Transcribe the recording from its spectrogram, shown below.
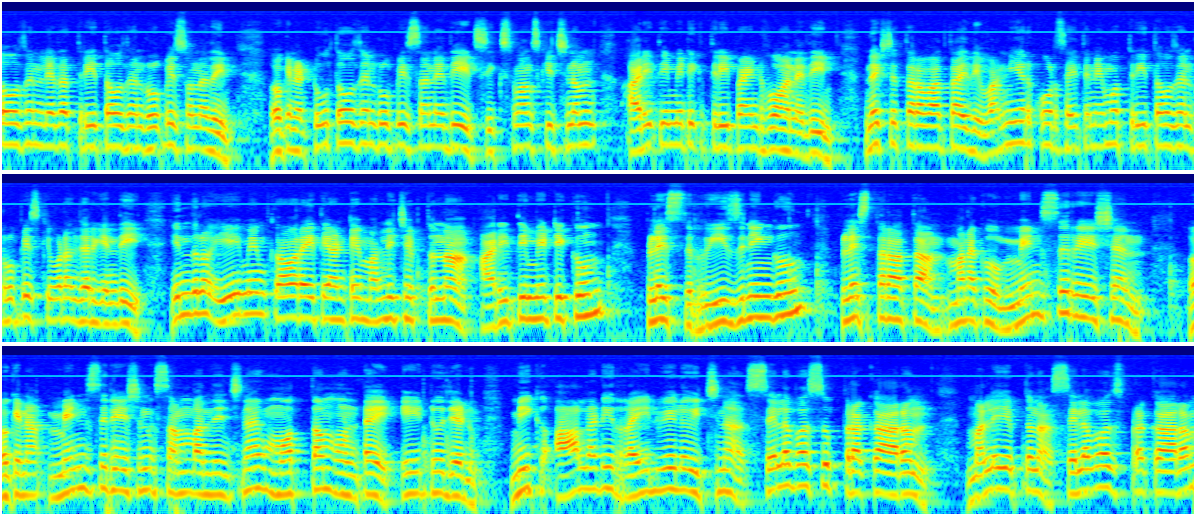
థౌజండ్ లేదా త్రీ థౌజండ్ రూపీస్ ఉన్నది. ఓకేనా టూ థౌజండ్ రూపీస్ అనేది సిక్స్ మంత్స్కి ఇచ్చినాం. అరిథమెటిక్ త్రీ పాయింట్ ఫోర్ అనేది. నెక్స్ట్ తర్వాత ఇది వన్ ఇయర్ కోర్స్ అయితేనేమో త్రీ థౌజండ్ రూపీస్కి ఇవ్వడం జరిగింది. ఇందులో ఏమేమి కవర్ అయితే అంటే మళ్ళీ చెప్తున్నా అరిథమెటిక్ ప్లస్ రీజనింగ్ ప్లస్ తర్వాత మనకు మెన్సరేషన్ ఓకేనా? మెన్సరేషన్కి సంబంధించిన మొత్తం ఉంటాయి ఏ టు జెడ్ మీకు ఆల్రెడీ రైల్వేలో ఇచ్చిన సిలబస్ ప్రకారం మళ్ళీ చెప్తున్నా సిలబస్ ప్రకారం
